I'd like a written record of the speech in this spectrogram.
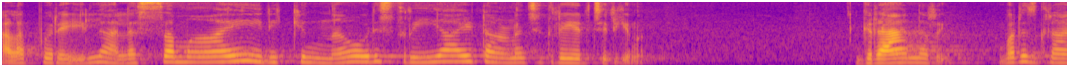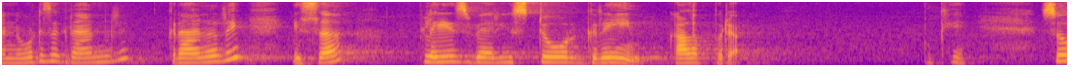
കളപ്പുരയിൽ അലസമായി ഇരിക്കുന്ന ഒരു സ്ത്രീയായിട്ടാണ് ചിത്രീകരിച്ചിരിക്കുന്നത്. Granary what is gran what is a granary granary is a place where you store grain കളപ്പുര okay so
